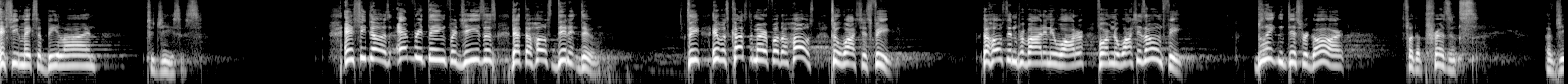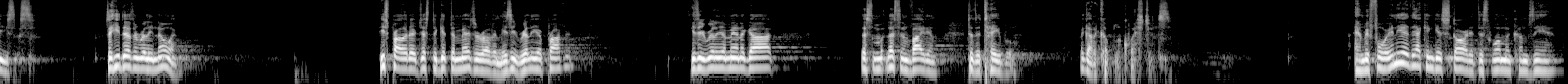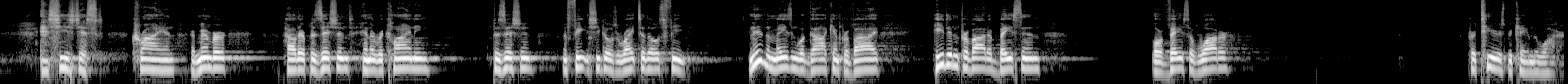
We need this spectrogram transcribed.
And she makes a beeline to Jesus. And she does everything for Jesus that the host didn't do. See, it was customary for the host to wash his feet. The host didn't provide any water for him to wash his own feet. Blatant disregard for the presence of Jesus. So he doesn't really know him. He's probably there just to get the measure of him. Is he really a prophet? Is he really a man of God? Let's, let's invite him to the table. I got a couple of questions. And before any of that can get started, this woman comes in and she's just crying. Remember how they're positioned in a reclining position and feet, and she goes right to those feet. And isn't it amazing what God can provide? He didn't provide a basin or vase of water. Her tears became the water.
